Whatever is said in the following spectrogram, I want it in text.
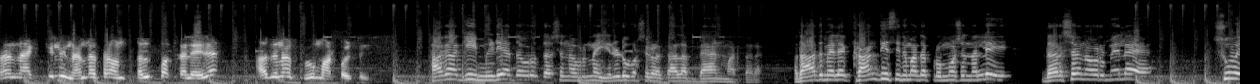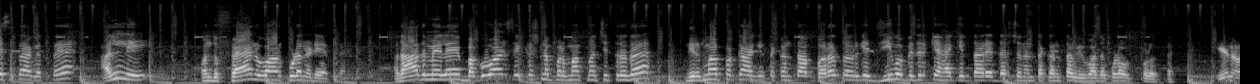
ನನ್ನ ಆಕ್ಚುಲಿ ನನ್ನ ಹತ್ರ ಒಂದು ಸ್ವಲ್ಪ ಕಲೆ ಇದೆ ಅದನ್ನ ಪ್ರೂವ್ ಮಾಡ್ಕೊಳ್ತೀನಿ. ಹಾಗಾಗಿ ಮೀಡಿಯಾದವರು ದರ್ಶನ್ ಅವ್ರನ್ನ ಎರಡು ವರ್ಷಗಳ ಕಾಲ ಬ್ಯಾನ್ ಮಾಡ್ತಾರೆ. ಅದಾದ್ಮೇಲೆ ಕ್ರಾಂತಿ ಸಿನಿಮಾದ ಪ್ರಮೋಷನ್ ಅಲ್ಲಿ ದರ್ಶನ್ ಅವ್ರ ಮೇಲೆ ಶೂ ಎಸೆತ ಆಗತ್ತೆ ಅಲ್ಲಿ ಒಂದು ಫ್ಯಾನ್ ವಾರ್ ಕೂಡ ನಡೆಯುತ್ತೆ. ಅದಾದ್ಮೇಲೆ ಭಗವಾನ್ ಶ್ರೀಕೃಷ್ಣ ಪರಮಾತ್ಮ ಚಿತ್ರದ ನಿರ್ಮಾಪಕ ಆಗಿರ್ತಕ್ಕಂಥ ಭರತ್ ಅವರಿಗೆ ಜೀವ ಬೆದರಿಕೆ ಹಾಕಿದ್ದಾರೆ ದರ್ಶನ್ ಅಂತಕ್ಕಂಥ ವಿವಾದ ಕೂಡ ಉಟ್ಕೊಳ್ಳುತ್ತೆ ಏನು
